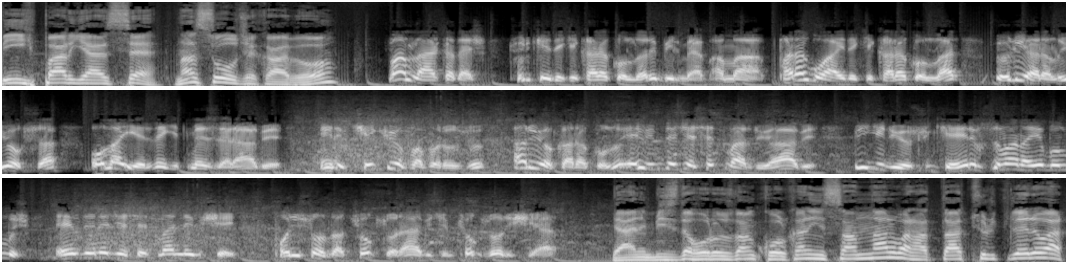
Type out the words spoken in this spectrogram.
bir ihbar gelse nasıl olacak abi o? Vallahi arkadaş Türkiye'deki karakolları bilmem ama Paraguay'daki karakollar ölü yaralı yoksa olay yerine gitmezler abi. Herif çekiyor paparozu arıyor karakolu evimde ceset var diyor abi. Bir gidiyorsun ki herif zıvanayı bulmuş. Evde ne ceset var ne bir şey. Polis olmak çok zor abicim çok zor iş ya. Yani bizde horozdan korkan insanlar var. Hatta Türkleri var.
